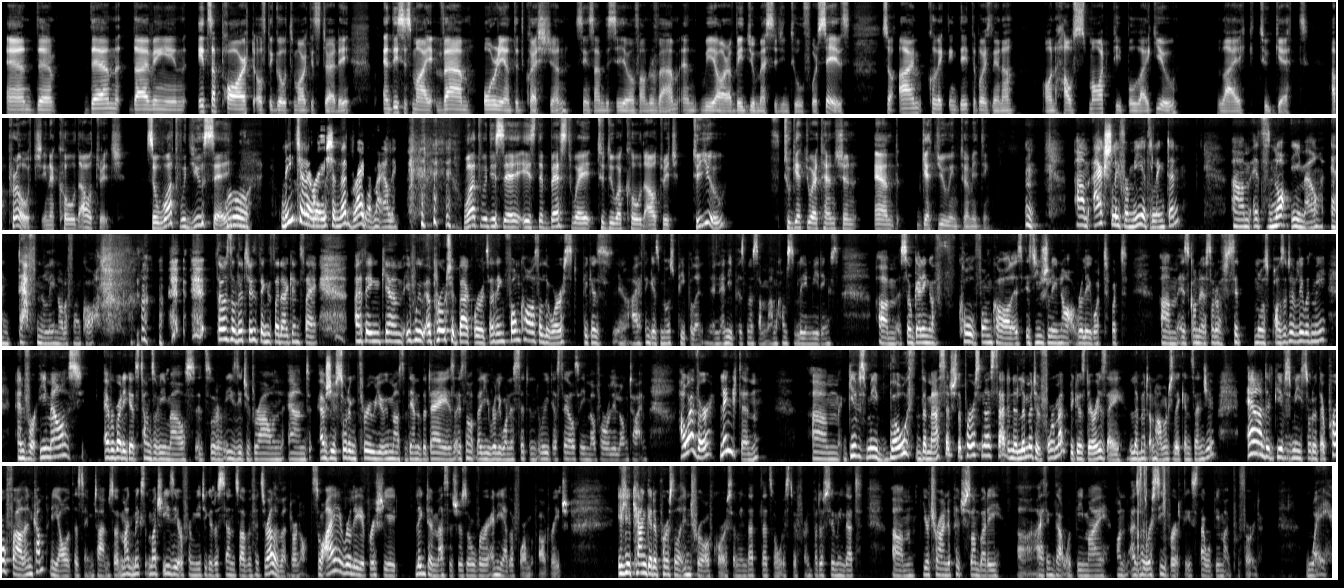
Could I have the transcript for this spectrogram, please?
And uh, then diving in, it's a part of the go-to-market strategy. And this is my Vaam oriented question since I'm the CEO and founder of Vaam, and we are a video messaging tool for sales. So I'm collecting data points, Lena, on how smart people like you like to get approach in a cold outreach. So, what would you say? Ooh, lead generation, that's right up my alley. what would you say is the best way to do a cold outreach to you to get your attention and get you into a meeting? Mm. Um, actually, for me, it's LinkedIn. Um, it's not email and definitely not a phone call. Those are the two things that I can say. I think um, if we approach it backwards, I think phone calls are the worst because you know, I think, as most people in, in any business, I'm, I'm constantly in meetings. Um, so getting a f- cold phone call is, is usually not really what what um, is going to sort of sit most positively with me. And for emails, everybody gets tons of emails. It's sort of easy to drown. And as you're sorting through your emails at the end of the day, it's, it's not that you really want to sit and read a sales email for a really long time. However, LinkedIn um, gives me both the message the person has said in a limited format because there is a limit on how much they can send you, and it gives me sort of their profile and company all at the same time. So it might, makes it much easier for me to get a sense of if it's relevant or not. So I really appreciate LinkedIn messages over any other form of outreach if you can get a personal intro, of course, I mean that that's always different. But assuming that um, you're trying to pitch somebody, uh, I think that would be my on as a receiver at least that would be my preferred way.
